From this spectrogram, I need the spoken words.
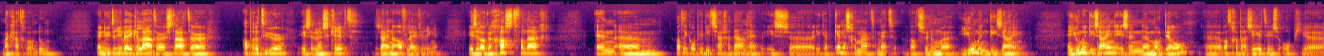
maar ik ga het gewoon doen. En nu drie weken later staat er apparatuur, is er een script, zijn er afleveringen is er ook een gast vandaag. En um, wat ik op Ibiza gedaan heb, is uh, ik heb kennis gemaakt met wat ze noemen human design. En human design is een uh, model uh, wat gebaseerd is op je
